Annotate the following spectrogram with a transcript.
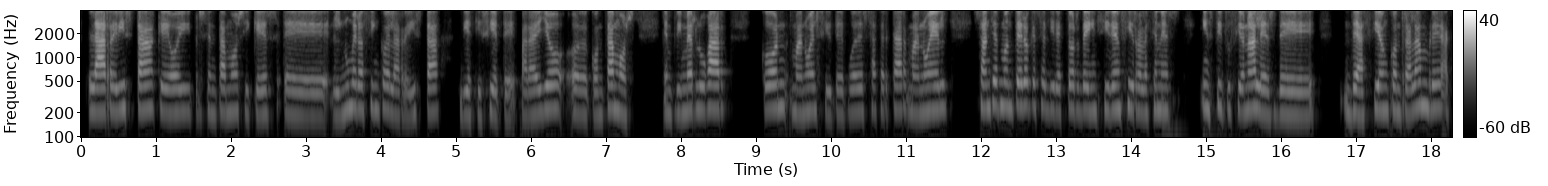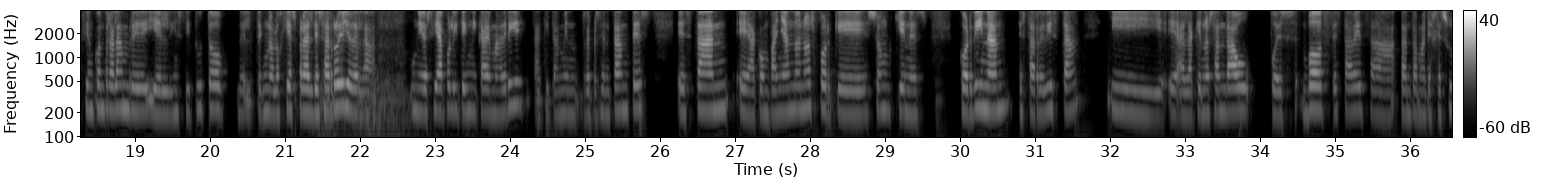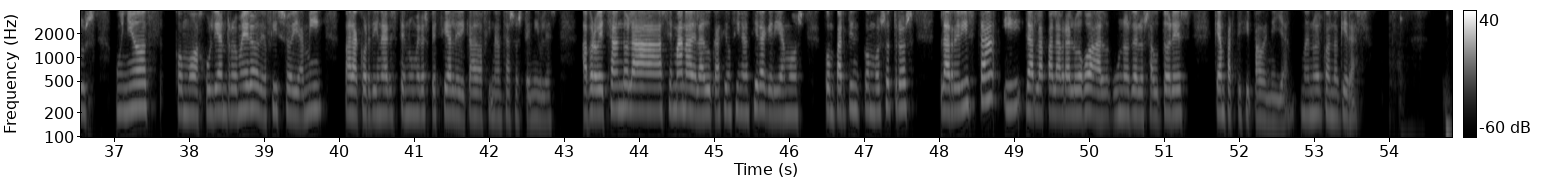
la revista que hoy presentamos y que es eh, el número 5 de la revista 17. Para ello contamos en primer lugar con Manuel, si te puedes acercar, Manuel Sánchez Montero, que es el director de Incidencia y Relaciones Institucionales de, de Acción contra el Hambre, Acción contra el Hambre y el Instituto de Tecnologías para el Desarrollo de la Universidad Politécnica de Madrid, aquí también representantes, están eh, acompañándonos porque son quienes coordinan esta revista y eh, a la que nos han dado pues voz esta vez a tanto a María Jesús Muñoz como a Julián Romero de Ofiso y a mí para coordinar este número especial dedicado a finanzas sostenibles. Aprovechando la Semana de la Educación Financiera queríamos compartir con vosotros la revista y dar la palabra luego a algunos de los autores que han participado en ella. Manuel, cuando quieras.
